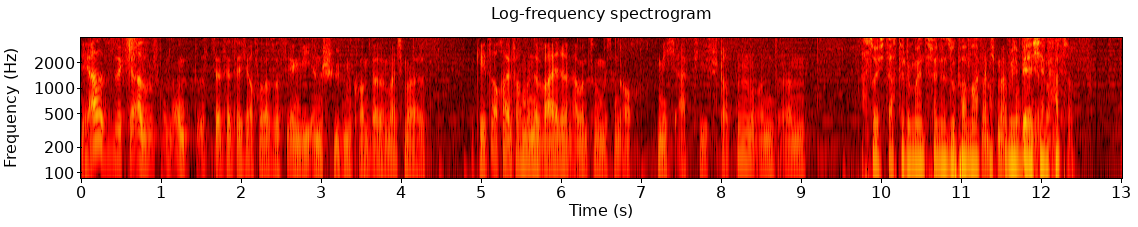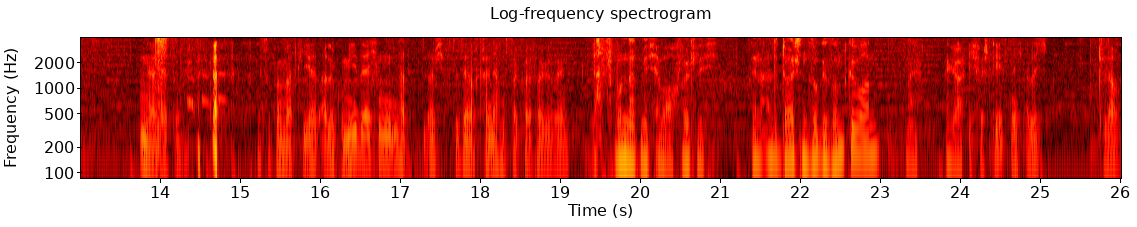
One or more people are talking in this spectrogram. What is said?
Ja, es ist wirklich, also es, und es ist ja tatsächlich auch sowas, was irgendwie in Schüben kommt. Also manchmal geht es auch einfach mal eine Weile und ab und zu muss ich dann auch mich aktiv stoppen und ähm, Achso, ich dachte, du meinst, wenn der Supermarkt noch manchmal Gummibärchen hat. auch nicht so. Nein, der, Su der Supermarkt hier, also Gummibärchen habe ich jetzt bisher noch keine Hamsterkäufer gesehen. Das wundert mich aber auch wirklich. Sind alle Deutschen so gesund geworden? Naja, egal. Ich verstehe es nicht. Also ich glaube,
